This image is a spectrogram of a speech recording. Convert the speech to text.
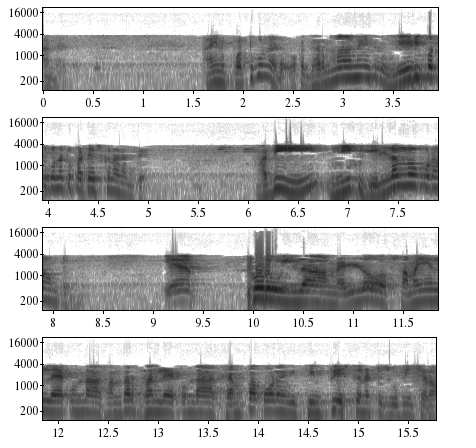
అన్నాడు. ఆయన పట్టుకున్నాడు. ఒక ధర్మామీటర్ వేడి పట్టుకున్నట్టు పట్టేసుకున్నాడు అంతే అది మీకు ఇళ్ళల్లో కూడా ఉంటుంది. ఎప్పుడు ఇలా మెళ్ళో సమయం లేకుండా సందర్భం లేకుండా చెంపకోవడం తింపేస్తున్నట్టు చూపించడం.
